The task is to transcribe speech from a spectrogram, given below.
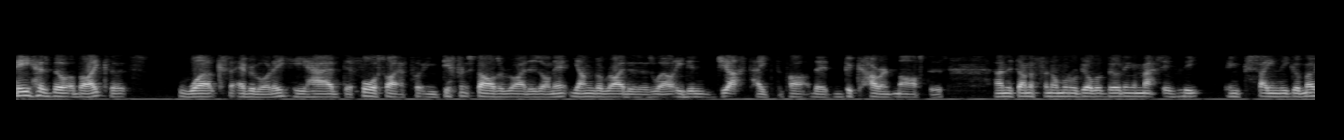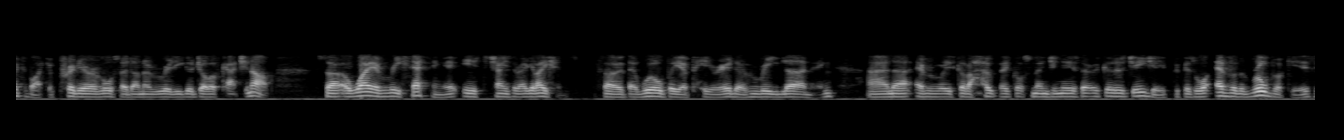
he has built a bike that's works for everybody. He had the foresight of putting different styles of riders on it, younger riders as well. He didn't just take the part the, the current masters, and has done a phenomenal job of building a massively, insanely good motorbike. Aprilia have also done a really good job of catching up. So a way of resetting it is to change the regulations. So there will be a period of relearning, and uh, everybody's got to hope they've got some engineers that are as good as Gigi, because whatever the rule book is,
